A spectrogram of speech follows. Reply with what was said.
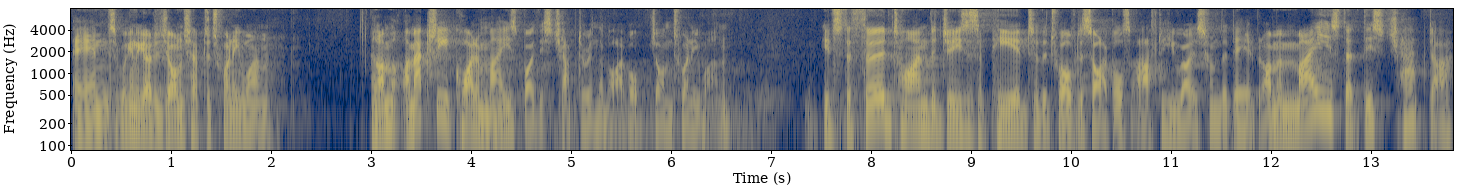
And we're going to go to John chapter 21. And I'm, I'm actually quite amazed by this chapter in the Bible, John 21. It's the third time that Jesus appeared to the 12 disciples after he rose from the dead. But I'm amazed that this chapter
